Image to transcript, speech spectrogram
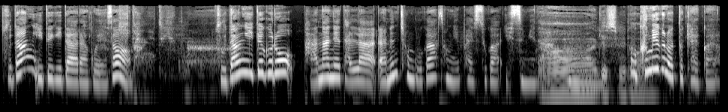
부당 이득이다라고 해서 당이득이구나. 부당 이득으로 반환해 달라라는 청구가 성립할 수가 있습니다. 아, 알겠습니다. 그럼 금액은 어떻게 할까요?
